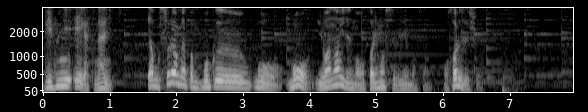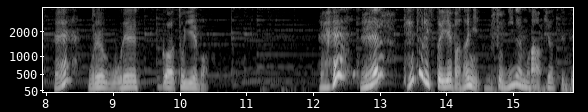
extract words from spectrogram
ディズニー映画って何？いやもうそれはもうやっぱ僕、もう、もう言わないでもわかりますよ、ゆうまさん。わかるでしょえ？俺、俺が、といえば。え？え？テトリスといえば何？嘘、2年も付き合ってて。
